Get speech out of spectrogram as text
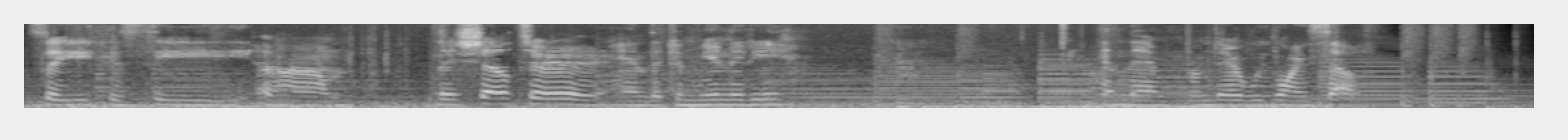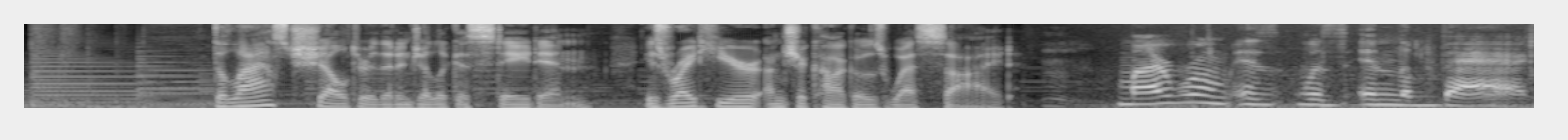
so you can see um, the shelter and the community. And then from there, we're going south. The last shelter that Angelica stayed in is right here on Chicago's west side. My room is was in the back.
